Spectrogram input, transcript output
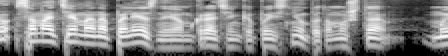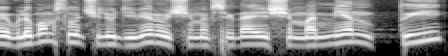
ну, сама тема, она полезна, я вам кратенько поясню, потому что мы в любом случае, люди верующие, мы всегда ищем моменты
